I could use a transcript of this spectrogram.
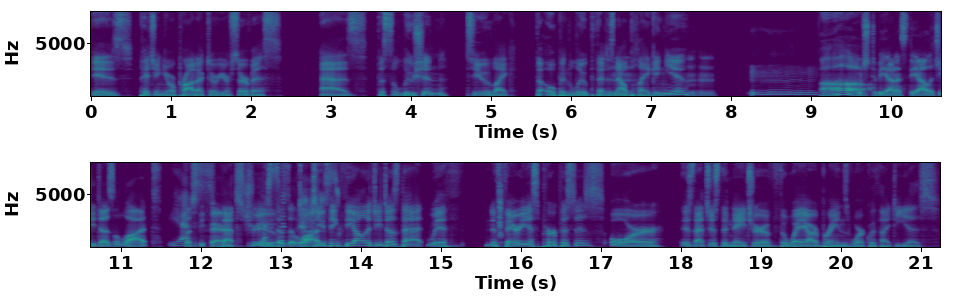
is pitching your product or your service as the solution to like the open loop that is now Mm. plaguing you. hmm Mm. Oh, Which, to be honest, theology does a lot. Yes. Let's be fair. that's true. Yes, It does it it a lot. Do you think theology does that with nefarious purposes, or is that just the nature of the way our brains work with ideas?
